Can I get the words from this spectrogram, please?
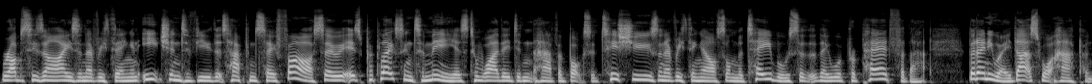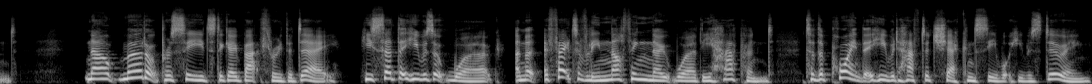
rubs his eyes and everything in each interview that's happened so far. So it's perplexing to me as to why they didn't have a box of tissues and everything else on the table so that they were prepared for that. But anyway, that's what happened. Now, Murdaugh proceeds to go back through the day. He said that he was at work and that effectively nothing noteworthy happened, to the point that he would have to check and see what he was doing.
